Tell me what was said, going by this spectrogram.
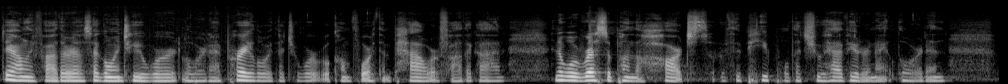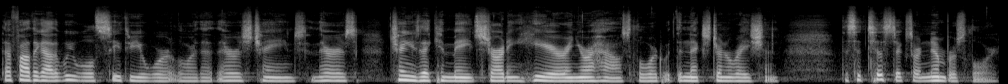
dear Heavenly Father, as I go into your word, Lord, I pray, Lord, that your word will come forth in power, Father God, and it will rest upon the hearts of the people that you have here tonight, Lord. And that, Father God, that we will see through your word, Lord, that there is change, and there is change that can be made starting here in your house, Lord, with the next generation. The statistics are numbers, Lord,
